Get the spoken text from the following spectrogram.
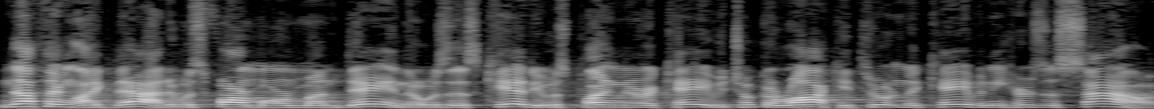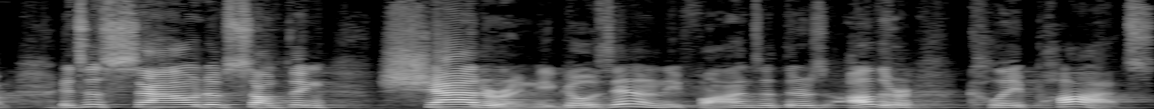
Nothing like that. It was far more mundane. There was this kid, he was playing near a cave. He took a rock, he threw it in the cave, and he hears a sound. It's a sound of something shattering. He goes in and he finds that there's other clay pots.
